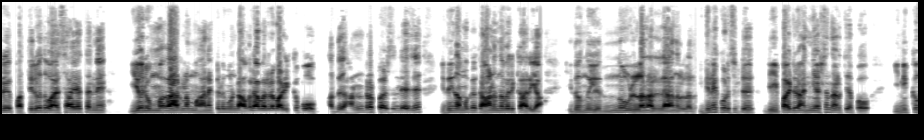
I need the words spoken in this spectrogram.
ഒരു പത്തിരുപത് വയസ്സായാൽ തന്നെ ഈ ഒരു ഉമ്മ കാരണം മാനക്കെടും കൊണ്ട് അവരവരുടെ വഴിക്ക് പോകും അത് ഹൺഡ്രഡ് പെർസെന്റേജ് ഇത് നമുക്ക് കാണുന്നവർക്ക് അറിയാം. ഇതൊന്നും എന്നും ഉള്ളതല്ല എന്നുള്ളത്. ഇതിനെ കുറിച്ചിട്ട് ഡീപ്പായിട്ട് ഒരു അന്വേഷണം നടത്തിയപ്പോ എനിക്ക്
